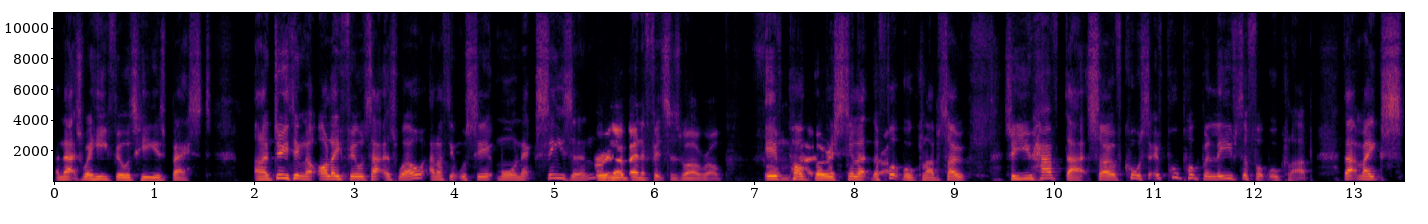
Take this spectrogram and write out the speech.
and that's where he feels he is best. And I do think that Ole feels that as well. And I think we'll see it more next season. Bruno benefits as well, Rob if Pogba is still at the football club. So, so you have that. So, of course, if Paul Pogba leaves the football club, that makes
